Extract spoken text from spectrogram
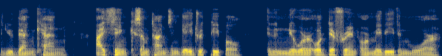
you then can, I think, sometimes engage with people in a newer or different or maybe even more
